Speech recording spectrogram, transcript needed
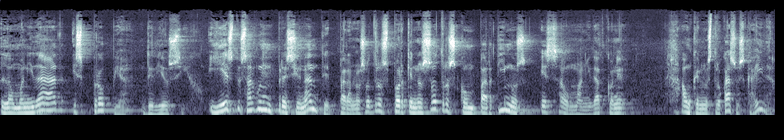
la humanidad es propia de Dios Hijo. Y esto es algo impresionante para nosotros porque nosotros compartimos esa humanidad con Él, aunque en nuestro caso es caída,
